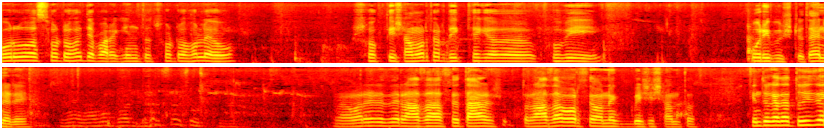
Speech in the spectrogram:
গরুও ছোট হইতে পারে, কিন্তু ছোট হলেও শক্তি সামর্থ্যর দিক থেকে খুবই পরিপুষ্ট, তাই না রে? আমার যে রাজা আছে, তার রাজা ওর অনেক বেশি শান্ত। কিন্তু কথা, তুই যে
